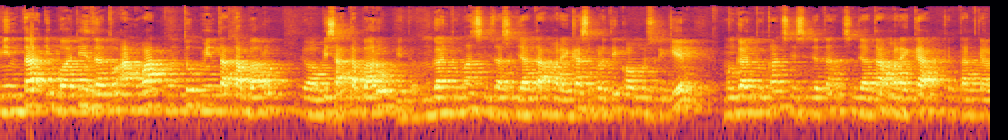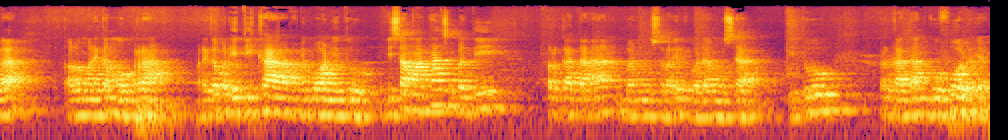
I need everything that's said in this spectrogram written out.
minta dibuatin zatu anwat untuk minta tabaruk ya, bisa tabaruk gitu. Menggantungkan senjata-senjata mereka seperti kaum musyrikin menggantungkan senjata senjata mereka tatkala kalau mereka mau perang. Mereka beritikaf di pohon itu. Disamakan seperti perkataan Bani Israel kepada Musa. Itu perkataan kufur ya.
